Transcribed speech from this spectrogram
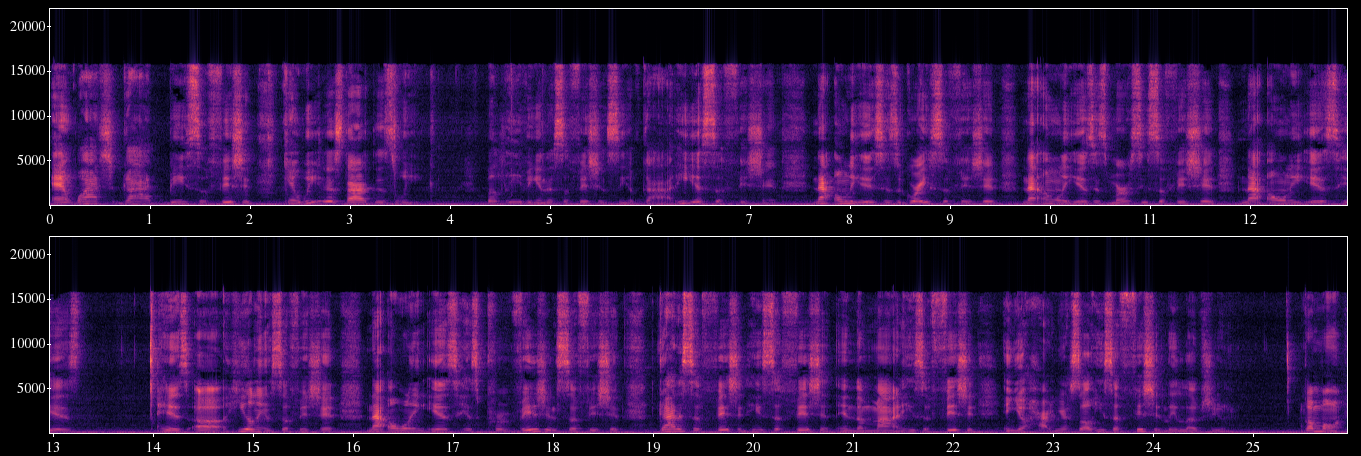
and watch god be sufficient can we just start this week believing in the sufficiency of God. He is sufficient. Not only is His grace sufficient, not only is His mercy sufficient, not only is His his uh healing sufficient. Not only is his provision sufficient god is sufficient. He's sufficient in the mind. He's sufficient in your heart and your soul. He sufficiently loves you. Come on.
